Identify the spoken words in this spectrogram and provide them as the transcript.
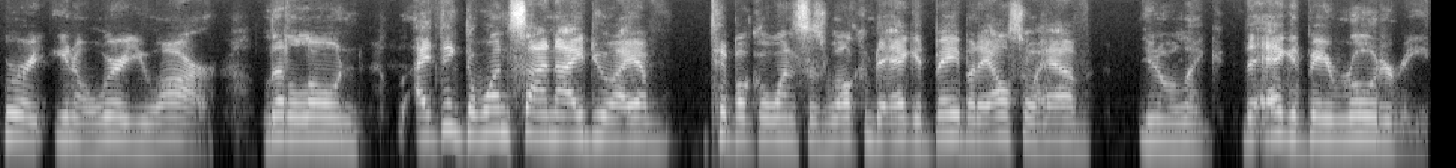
where you know where you are. Let alone, I think the one sign I do, I have typical one says "Welcome to Agate Bay," but I also have you know like the Agate Bay Rotary,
